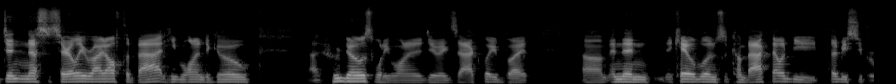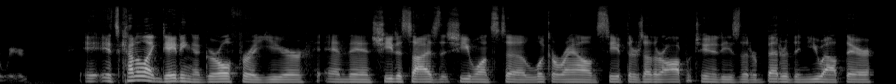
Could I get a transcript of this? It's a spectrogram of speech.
didn't necessarily right off the bat. He wanted to go. Uh, who knows what he wanted to do exactly? But um, and then Caleb Williams would come back. That would be that'd be super weird. It's kind of like dating a girl for a year, and then she decides that she wants to look around, see if there's other opportunities that are better than you out there.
